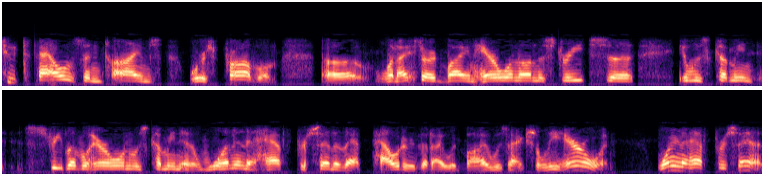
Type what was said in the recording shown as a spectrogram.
2,000 times worse problem. Uh, when I started buying heroin on the streets, uh, it was coming, street level heroin was coming in at 1.5% of that powder that I would buy was actually heroin. 1.5%.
